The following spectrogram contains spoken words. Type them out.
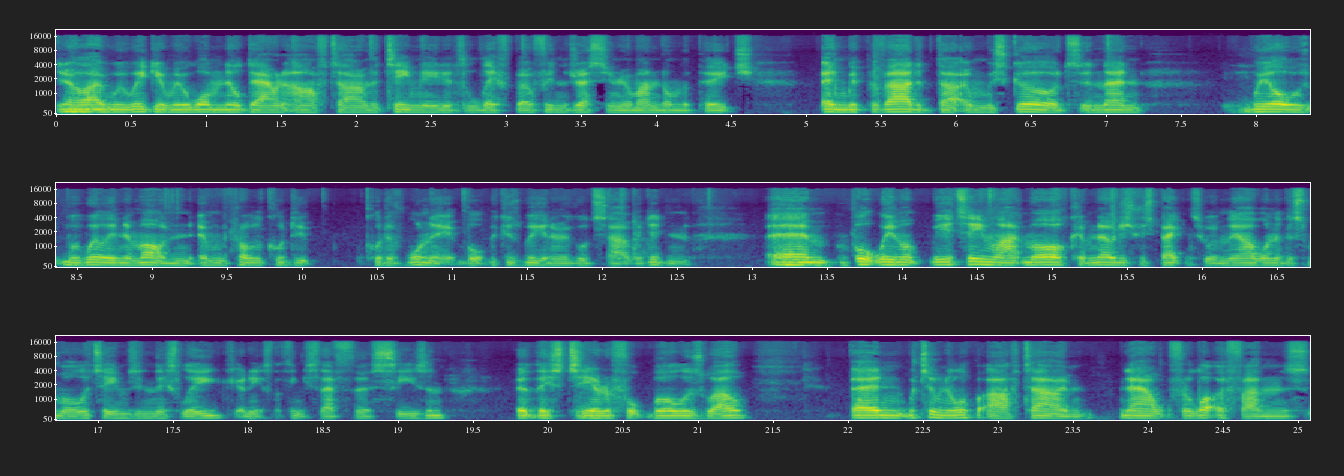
You know, like with Wigan, we were 1 0 down at half time. The team needed a lift both in the dressing room and on the pitch. And we provided that and we scored. And then we all were willing them on and we probably could could have won it. But because Wigan are a good side, we didn't. Um, But we, we a team like Morecambe, no disrespect to them, they are one of the smaller teams in this league. And it's I think it's their first season at this tier of football as well. And we're 2 0 up at half time. Now, for a lot of fans,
